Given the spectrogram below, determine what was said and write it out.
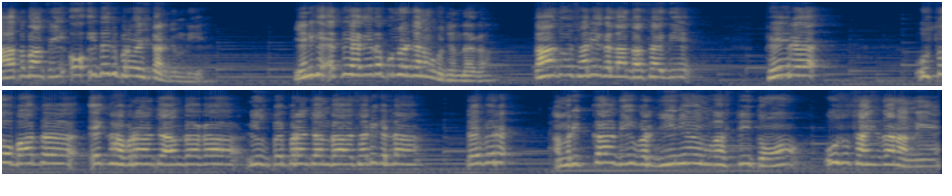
ਆਤਮਾ ਸੀ, ਉਹ ਇਹਦੇ 'ਚ ਪ੍ਰਵੇਸ਼ ਕਰ ਜਾਂਦੀ ਹੈ ਯਾਨੀ ਕਿ ਇੱਥੇ ਆ ਕੇ ਤਾਂ ਪੁਨਰ ਜਨਮ ਹੋ ਜਾਂਦਾ ਹੈਗਾ ਤਾਂ ਜੋ ਸਾਰੀਆਂ ਗੱਲਾਂ ਦੱਸ ਸਕਦੀ ਹੈ ਫਿਰ ਉਸ ਤੋਂ ਬਾਅਦ ਇਹ ਖਬਰਾਂ ਚ ਆਉਂਦਾਗਾ ਨਿਊਜ਼ਪੇਪਰਾਂ ਚ ਆਉਂਦਾ, ਸਾਰੀ ਗੱਲਾਂ। ਤੇ ਫਿਰ ਅਮਰੀਕਾ ਦੀ ਵਰਜੀਨੀਆ ਯੂਨੀਵਰਸਿਟੀ ਤੋਂ ਉਸ ਸਾਇੰਸਦਾਨ ਆਨੇ ਆ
